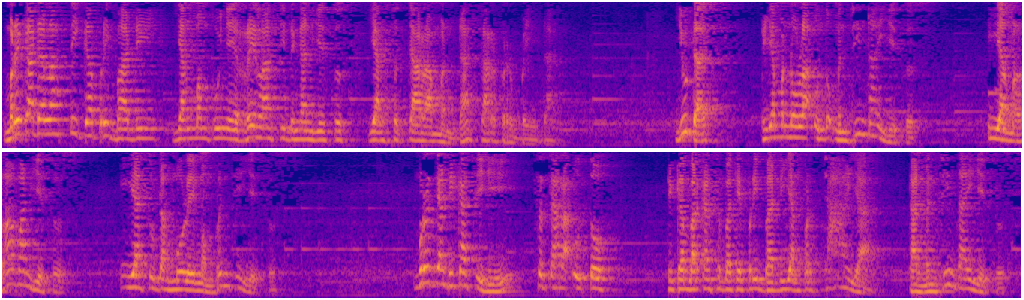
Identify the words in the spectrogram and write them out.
Mereka adalah tiga pribadi yang mempunyai relasi dengan Yesus yang secara mendasar berbeda. Yudas, dia menolak untuk mencintai Yesus ia melawan Yesus, ia sudah mulai membenci Yesus. Murid yang dikasihi secara utuh digambarkan sebagai pribadi yang percaya dan mencintai Yesus.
